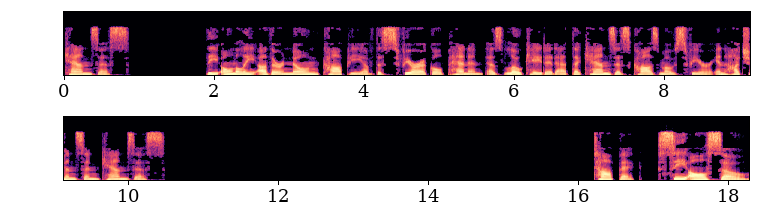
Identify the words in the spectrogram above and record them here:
Kansas. The only other known copy of the spherical pennant is located at the Kansas Cosmosphere in Hutchinson, Kansas. Topic. See also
